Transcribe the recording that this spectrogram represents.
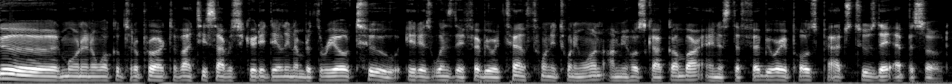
Good morning and welcome to the Proactive IT Cybersecurity Daily number 302. It is Wednesday, February 10th, 2021. I'm your host, Scott Gombar, and it's the February Post Patch Tuesday episode.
